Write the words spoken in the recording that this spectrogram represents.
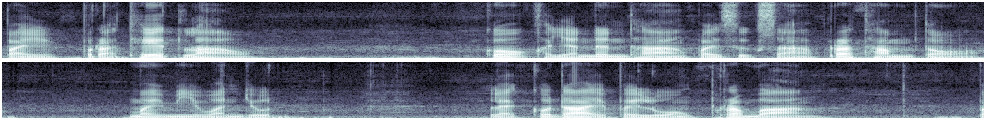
ไปประเทศลาว ก็ขยันเดินทางไปศึกษาพระธรรมต่อ ไม่มีวันหยุด และก็ได้ไปหลวงพระบาง ไป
